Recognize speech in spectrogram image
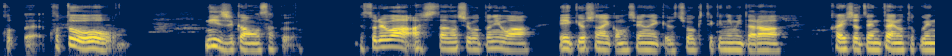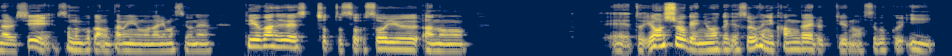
ことを、に時間を割く。それは明日の仕事には影響しないかもしれないけど、長期的に見たら会社全体の得になるし、その部下のためにもなりますよね。っていう感じで、ちょっとそそういう、あの、えっ、ー、と、4証言に分けてそういうふうに考えるっていうのはすごくいい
